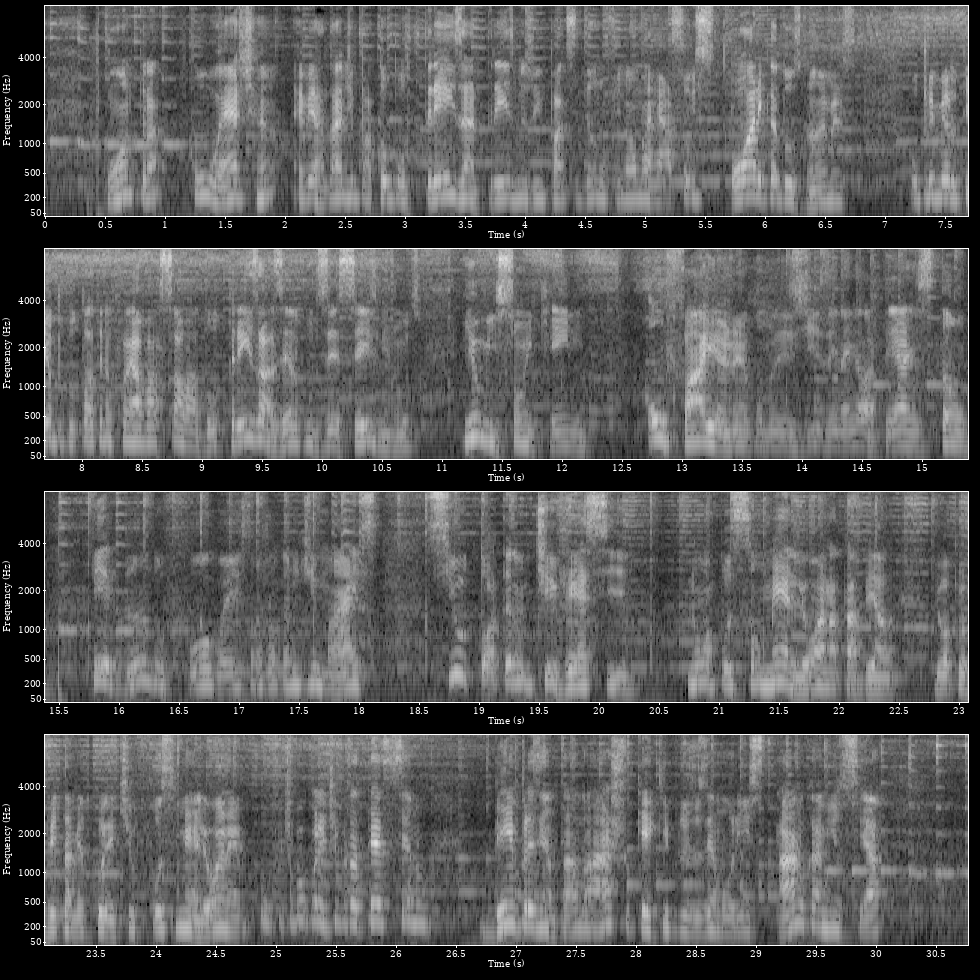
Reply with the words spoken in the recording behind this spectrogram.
contra o West Ham. É verdade, empatou por 3 a 3 mas o empate se deu no final uma reação histórica dos Hammers. O primeiro tempo do Tottenham foi avassalador, 3 a 0 com 16 minutos. Hilminson e Kane on fire, né? Como eles dizem na Inglaterra, estão pegando fogo aí, estão jogando demais. Se o Tottenham tivesse numa posição melhor na tabela e o aproveitamento coletivo fosse melhor, né? O futebol coletivo está até sendo bem apresentado. Acho que a equipe do José Mourinho está no caminho certo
